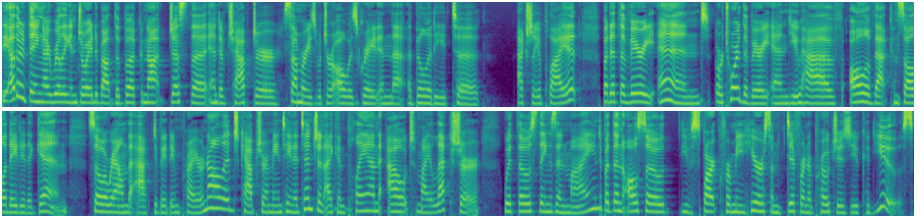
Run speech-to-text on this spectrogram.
The other thing I really enjoyed about the book, not just the end of chapter summaries, which are always great, and the ability to actually apply it. But at the very end, or toward the very end, you have all of that consolidated again. So, around the activating prior knowledge, capture and maintain attention, I can plan out my lecture with those things in mind. But then also, you've sparked for me here are some different approaches you could use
